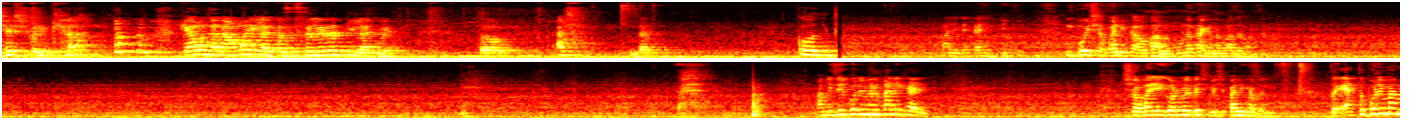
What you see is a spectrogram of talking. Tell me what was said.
শেষ পরীক্ষা। কেমন জানো আমারই লাগতেছে ছেলের কি লাগবে? তো আসো দেখ। কল পানি দেখাই বৈশা পানি খাওয়া ভালো মনে থাকে না মাঝে মাঝে। আমি যে পরিমাণ পানি খাই, সবাই এই গরমে বেশি বেশি পানি খাবেন। তো এত পরিমাণ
